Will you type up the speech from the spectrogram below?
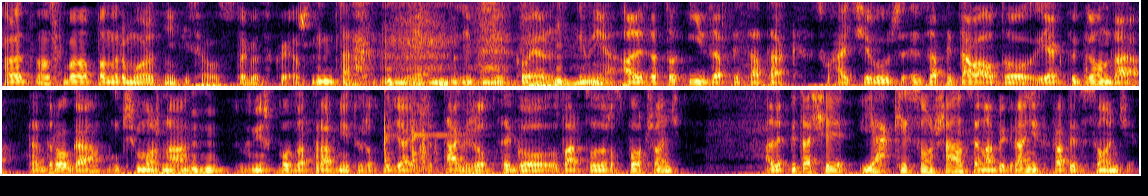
Ale to nas chyba pan Romuald nie pisał, z tego co kojarzę. Mm, tak. Nie, nie, nie kojarzę mnie, ale za to i zapyta tak, słuchajcie, bo już zapytała o to, jak wygląda ta droga i czy można mhm. również poza prawnie, tu już odpowiedziałeś, że tak, że od tego warto rozpocząć, ale pyta się, jakie są szanse na wygranie sprawy w sądzie?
